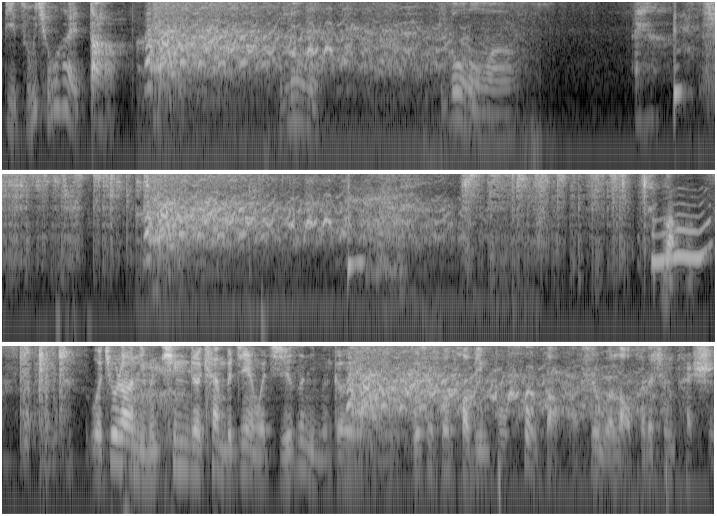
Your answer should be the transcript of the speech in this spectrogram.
比足球还大。露露，露露吗？老。我就让你们听着看不见，我急死你们各位网友！不是说炮兵不厚道啊，是我老婆的身材实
